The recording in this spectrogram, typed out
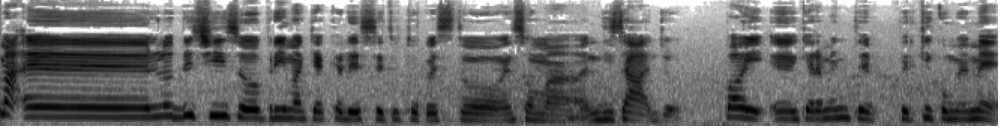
Ma eh, l'ho deciso prima che accadesse tutto questo, insomma, disagio. Poi, eh, chiaramente, per chi come me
